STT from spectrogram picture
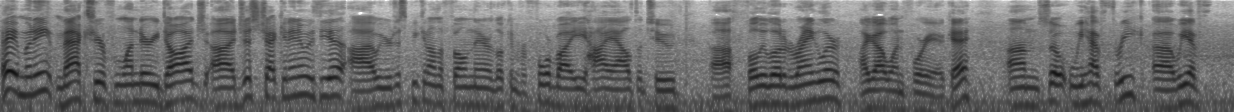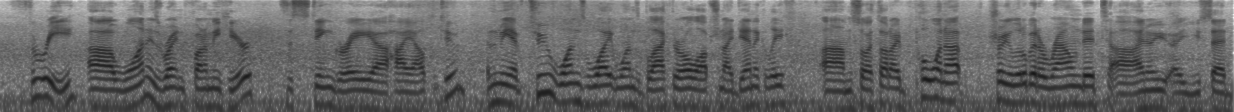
Hey, Money, Max here from Londonderry Dodge. Uh, just checking in with you. Uh, we were just speaking on the phone there, looking for 4xE high altitude, uh, fully loaded Wrangler. I got one for you, okay? Um, so we have three. Uh, we have three. Uh, one is right in front of me here. It's a Sting-Gray uh, high altitude, and then we have two. One's white, one's black. They're all optioned identically. Um, so I thought I'd pull one up, show you a little bit around it. I know you, you said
